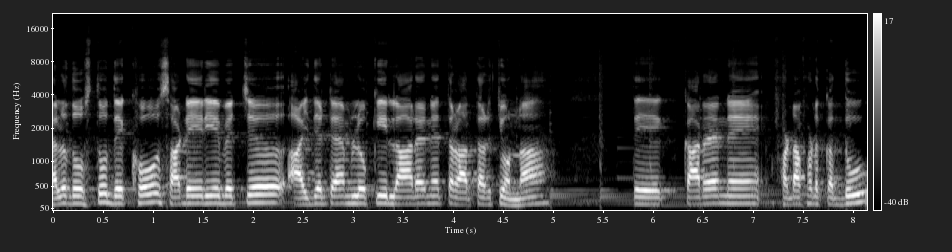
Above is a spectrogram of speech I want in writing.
ਹੈਲੋ ਦੋਸਤੋ, ਦੇਖੋ, ਸਾਡੇ ਏਰੀਏ ਵਿੱਚ ਅੱਜ ਦੇ ਟਾਈਮ ਲੋਕੀ ਲਾ ਰਹੇ ਨੇ ਧੜਾਧੜ ਝੋਨਾ ਤੇ ਕਰ ਰਹੇ ਨੇ ਫਟਾਫਟ ਕੱਦੂ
